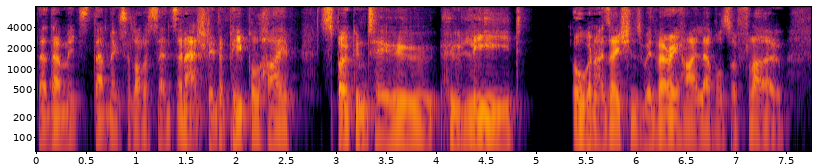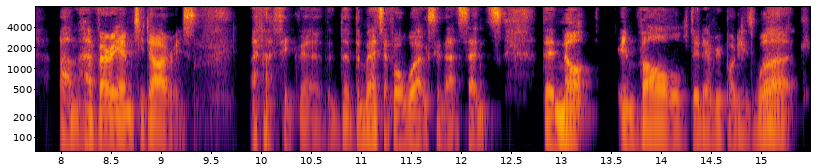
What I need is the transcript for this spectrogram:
that that makes that makes a lot of sense. And actually, the people I've spoken to who who lead organizations with very high levels of flow um, have very empty diaries. And I think the, the, the metaphor works in that sense. They're not involved in everybody's work.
